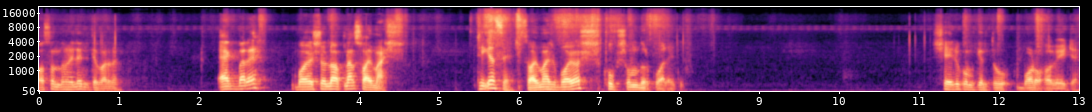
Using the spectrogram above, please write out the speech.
পছন্দ হইলে নিতে পারবেন। একবারে বয়স হলো আপনার ছয় মাস। ঠিক আছে? ছয় মাস বয়স, খুব সুন্দর কোয়ালিটি সেই রকম কিন্তু বড় হবে এটা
